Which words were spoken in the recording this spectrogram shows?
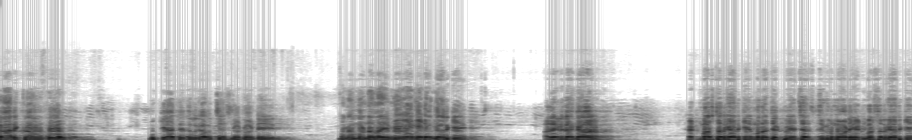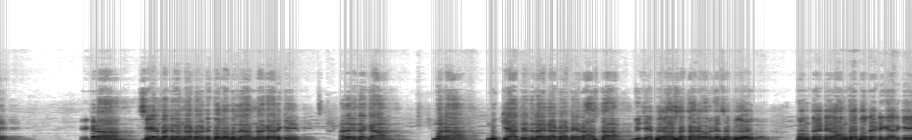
కార్యక్రమంకు ముఖ్య అతిథులుగా వచ్చేసినటువంటి మన మండల ఎంఈఓ మేడం గారికి అదేవిధంగా హెడ్ మాస్టర్ గారికి మన జడ్పీహెచ్ఎస్ చిగురుమాడి హెడ్ మాస్టర్ గారికి ఇక్కడ చైర్మన్గా ఉన్నటువంటి గొల్లపల్లి అన్న గారికి అదేవిధంగా మన ముఖ్య అతిథులు అయినటువంటి రాష్ట్ర బీజేపీ రాష్ట్ర కార్యవర్గ సభ్యులు కోమటిరెడ్డి రామ్ గోపాల్ రెడ్డి గారికి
